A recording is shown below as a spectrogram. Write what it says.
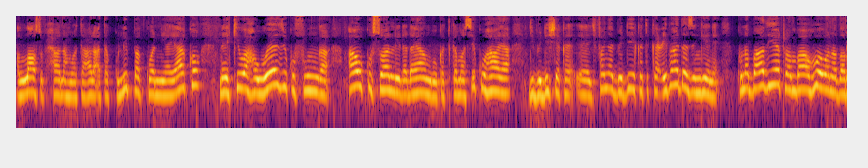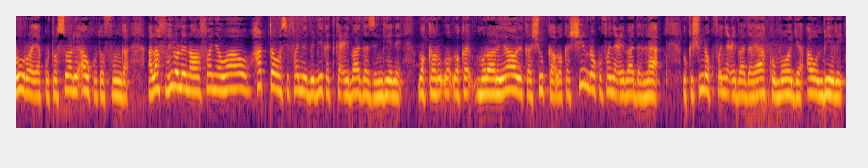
Allah subhanahu wa ta'ala atakulipa kwa nia yako. Na ikiwa hauwezi kufunga au kuswali dada yangu katika masiku haya jibidishe eh, fanya bidii katika ibada zingine. Kuna baadhi yetu ambao huwa wana dharura ya kutoswali au kutofunga. Alafu hilo linawafanya wao hata wasifanye bidii katika ibada zingine. Waka, waka yao ikashuka wakashindwa kufanya ibada la. Ukishindwa kufanya ibada yako moja au mbili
